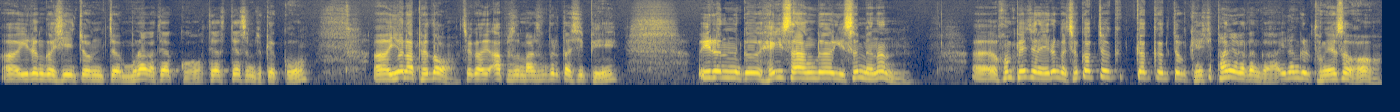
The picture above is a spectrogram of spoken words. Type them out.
어, 이런 것이 좀, 좀 문화가 됐고 됐, 됐으면 좋겠고 어, 연합회도 제가 앞에서 말씀드렸다시피 이런 그 회의 사항들 있으면은 어, 홈페이지나 이런 거 적극적 적극 좀 게시판이라든가 이런 걸 통해서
